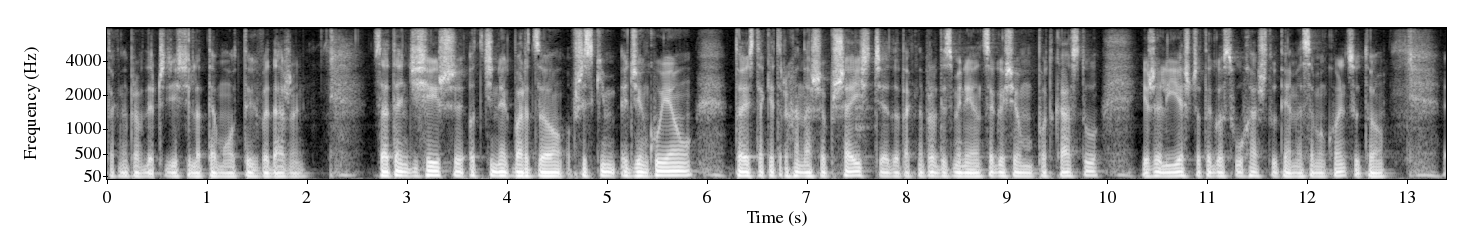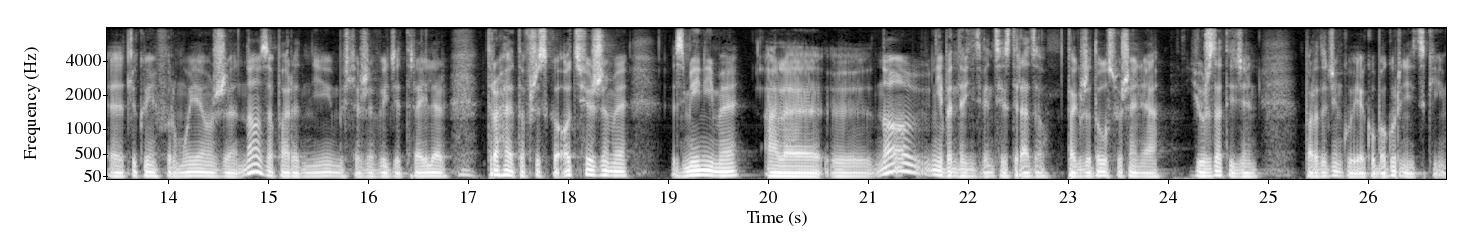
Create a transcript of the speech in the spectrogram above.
tak naprawdę 30 lat temu od tych wydarzeń. Za ten dzisiejszy odcinek bardzo wszystkim dziękuję. To jest takie trochę nasze przejście do tak naprawdę zmieniającego się podcastu. Jeżeli jeszcze tego słuchasz tutaj na samym końcu, to e, tylko informuję, że no za parę dni myślę, że wyjdzie trailer. Trochę to wszystko odświeżymy, zmienimy, ale y, no, nie będę nic więcej zdradzał. Także do usłyszenia już za tydzień. Bardzo dziękuję, Kuba Górnicki.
